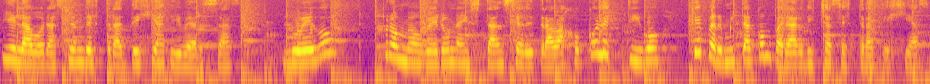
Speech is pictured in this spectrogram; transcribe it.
y elaboración de estrategias diversas. Luego, promover una instancia de trabajo colectivo que permita comparar dichas estrategias.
